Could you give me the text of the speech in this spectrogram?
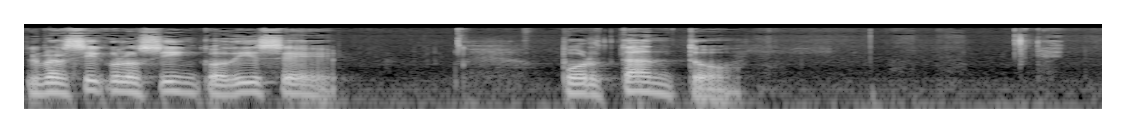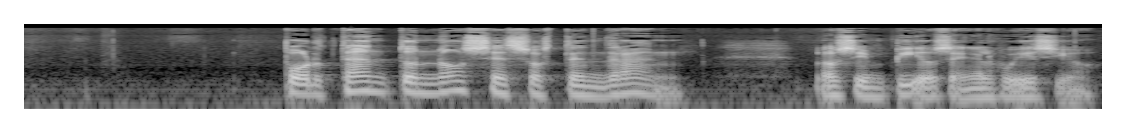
El versículo 5 dice, por tanto, por tanto no se sostendrán los impíos en el juicio.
